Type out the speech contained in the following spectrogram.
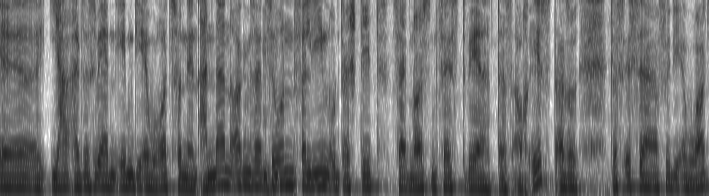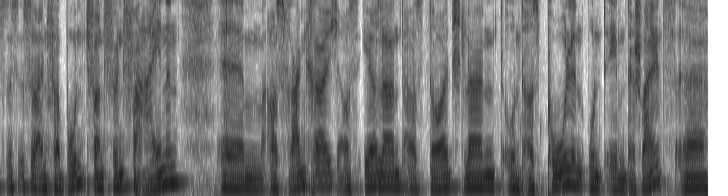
Äh, ja, also es werden eben die Awards von den anderen Organisationen mhm. verliehen und da steht seit neuestem fest, wer das auch ist. Also das ist ja für die Awards, das ist so ein Verbund von fünf Vereinen ähm, aus Frankreich, aus Irland, aus Deutschland und aus Polen und eben der Schweiz. Äh,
